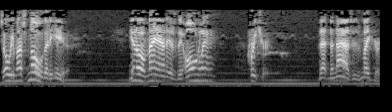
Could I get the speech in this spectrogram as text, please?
So we must know that He is. You know, man is the only creature that denies his Maker.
